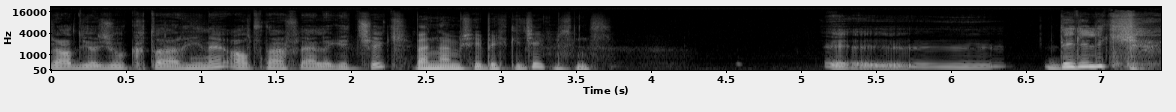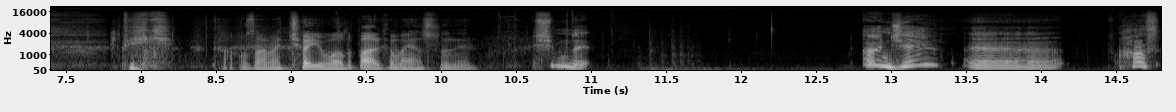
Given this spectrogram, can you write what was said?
radyoculuk tarihine altın harflerle geçecek. Benden bir şey bekleyecek misiniz? Ee, delilik. Peki. Tamam, o zaman ben çayımı alıp arkama yaslanıyorum. Şimdi önce e, has-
